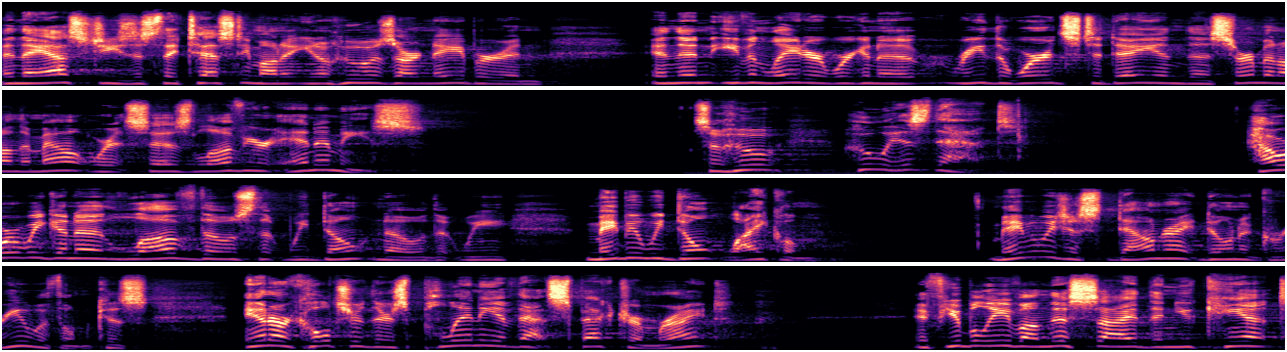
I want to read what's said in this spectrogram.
And they ask Jesus, they test him on it, you know, who is our neighbor? And and then even later, we're going to read the words today in the Sermon on the Mount where it says, Love your enemies. So, who, who is that? How are we going to love those that we don't know, that we maybe we don't like them? Maybe we just downright don't agree with them because in our culture, there's plenty of that spectrum, right? If you believe on this side, then you can't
